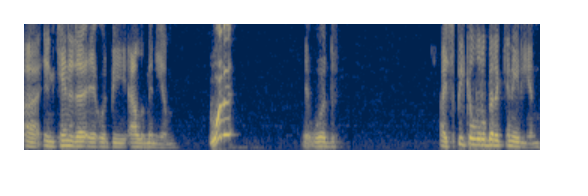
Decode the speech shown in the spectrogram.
Uh, in Canada, it would be aluminium. Would it? It would. I speak a little bit of Canadian.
